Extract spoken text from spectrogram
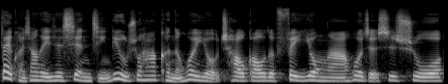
贷款上的一些陷阱？例如说，它可能会有超高的费用啊，或者是说，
